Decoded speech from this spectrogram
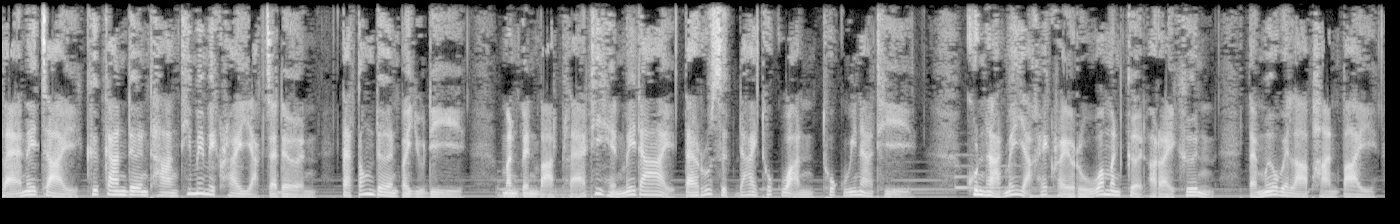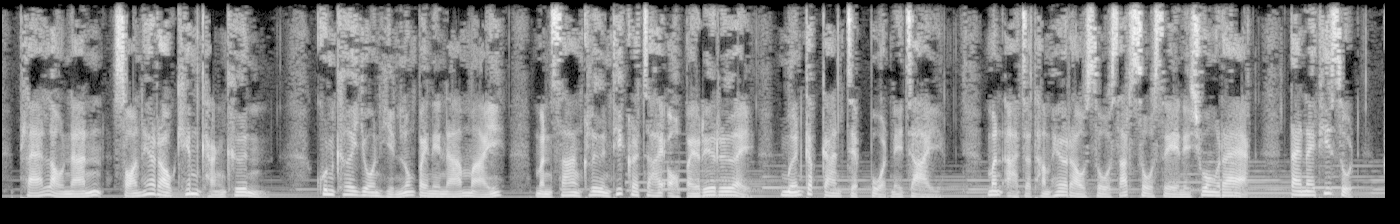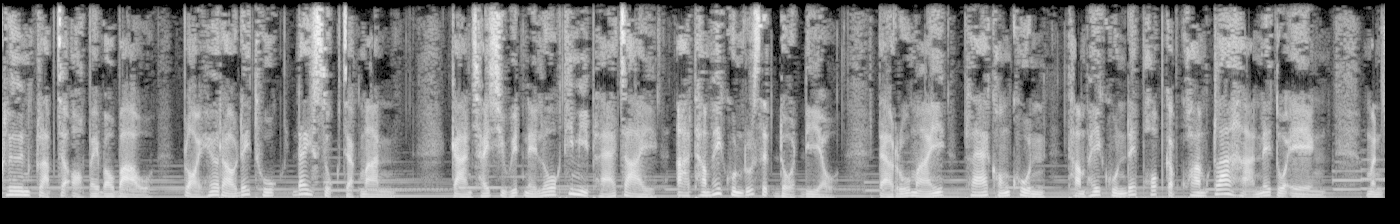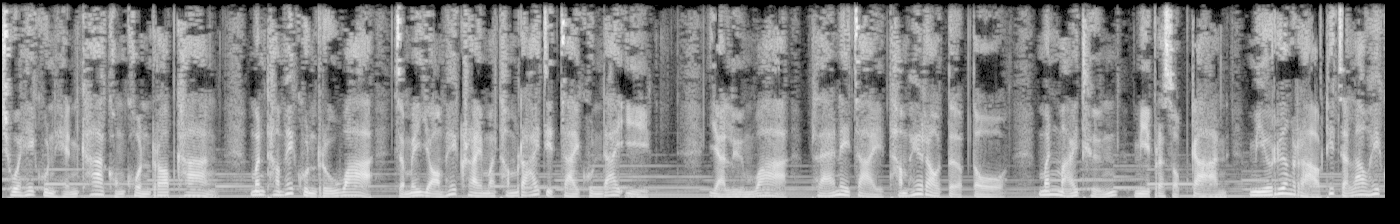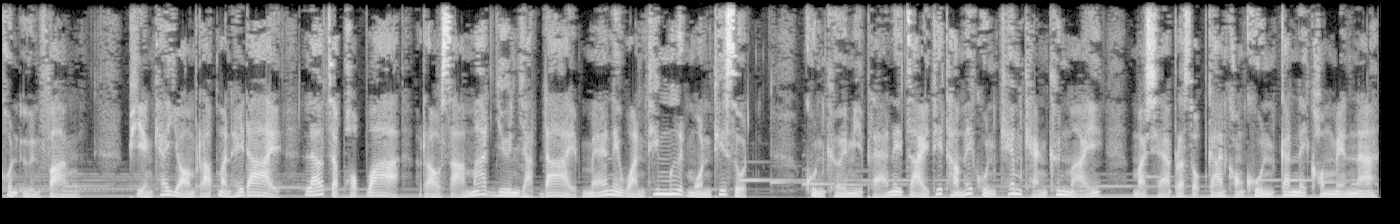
แผลในใจคือการเดินทางที่ไม่มีใครอยากจะเดิน แต่ต้องเดินไปอยู่ดี มันเป็นบาดแผลที่เห็นไม่ได้ แต่รู้สึกได้ทุกวันทุกวินาที คุณอาจไม่อยากให้ใครรู้ว่ามันเกิดอะไรขึ้น แต่เมื่อเวลาผ่านไป แผลเหล่านั้นสอนให้เราเข้มแข็งขึ้น คุณเคยโยนหินลงไปในน้ำไหม มันสร้างคลื่นที่กระจายออกไปเรื่อยๆ เหมือนกับการเจ็บปวดในใจ มันอาจจะทำให้เราโซซัดโซเซในช่วงแรก แต่ในที่สุดคลื่นกลับจะออกไปเบาๆ ปล่อยให้เราได้ทุกข์ได้สุขจากมัน การใช้ชีวิตในโลกที่มีแผลใจ อาจทำให้คุณรู้สึกโดดเดี่ยว แต่รู้ไหม แผลของคุณทำให้คุณได้พบกับความกล้าหาญในตัวเอง มันช่วยให้คุณเห็นค่าของคนรอบข้าง มันทำให้คุณรู้ว่าจะไม่ยอมให้ใครมาทำร้ายจิตใจคุณได้อีก อย่าลืมว่าแผลในใจทำให้เราเติบโต มันหมายถึงมีประสบการณ์ มีเรื่องราวที่จะเล่าให้คนอื่นฟัง เพียงแค่ยอมรับมันให้ได้ แล้วจะพบว่าเราสามารถยืนหยัดได้แม้ในวันที่มืดมนที่สุด คุณเคยมีแผลในใจที่ทำให้คุณเข้มแข็งขึ้นไหม มาแชร์ประสบการณ์ของคุณกันในคอมเมนต์นะ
